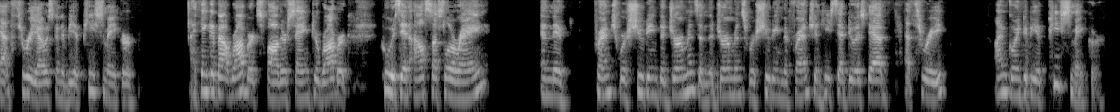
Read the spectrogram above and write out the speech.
at three, I was going to be a peacemaker. I think about Robert's father saying to Robert, who was in Alsace Lorraine, and the French were shooting the Germans, and the Germans were shooting the French. And he said to his dad at three, I'm going to be a peacemaker.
